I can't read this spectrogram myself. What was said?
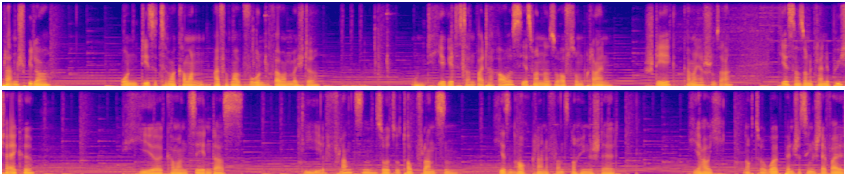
Plattenspieler. Und diese Zimmer kann man einfach mal bewohnen, wenn man möchte. Und hier geht es dann weiter raus. Hier ist man dann so auf so einem kleinen Steg, kann man ja schon sagen. Hier ist dann so eine kleine Bücherecke. Hier kann man sehen, dass die Pflanzen, so, so Topfpflanzen, hier sind auch kleine Pflanzen noch hingestellt. Hier habe ich noch zwei Workbenches hingestellt, weil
